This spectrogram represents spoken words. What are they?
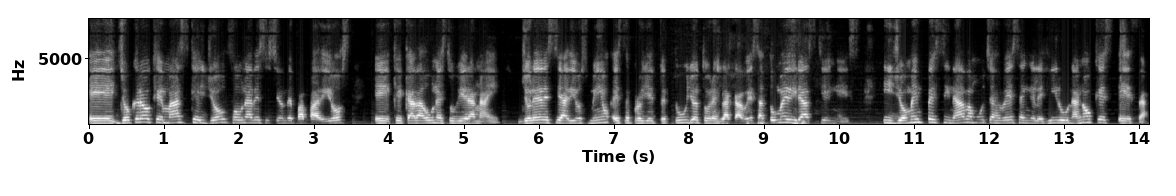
Eh, yo creo que más que yo fue una decisión de Papá Dios eh, que cada una estuvieran ahí. Yo le decía, Dios mío, este proyecto es tuyo, tú eres la cabeza, tú me dirás quién es y yo me empecinaba muchas veces en elegir una, no, que es esa.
